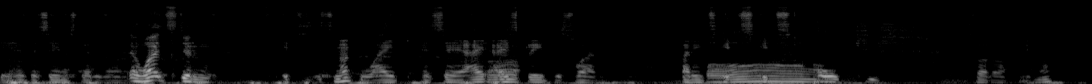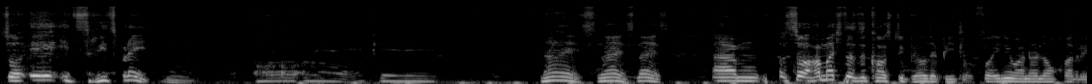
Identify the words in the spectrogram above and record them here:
They have the same steering wheel. A wide steering wheel. it's it's not white per se. I, I Oh. sprayed this one, but it's it's it's Oh. oaky, sort of, you know. So eh, it's resprayed. Mm. Oh, okay. Nice, nice, nice. Um, so how much does it cost to build a Beetle for anyone no longer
